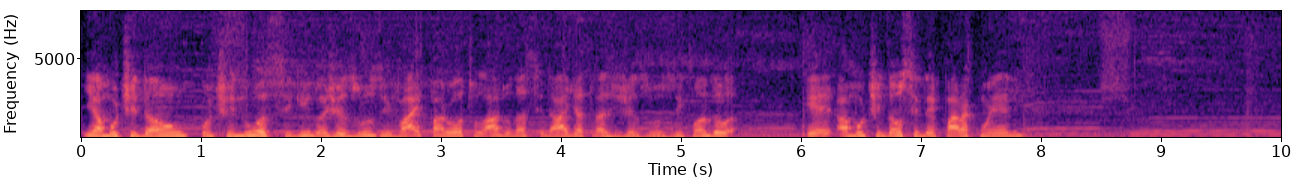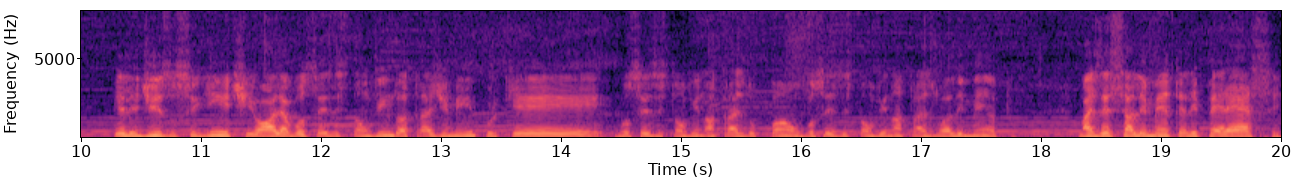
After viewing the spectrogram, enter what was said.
E a multidão continua seguindo a Jesus e vai para o outro lado da cidade atrás de Jesus. E quando a multidão se depara com ele, ele diz o seguinte: Olha, vocês estão vindo atrás de mim porque vocês estão vindo atrás do pão, vocês estão vindo atrás do alimento. Mas esse alimento ele perece,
